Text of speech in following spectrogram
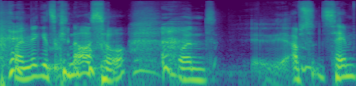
weil mir geht es genauso. Und äh, same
